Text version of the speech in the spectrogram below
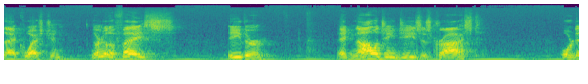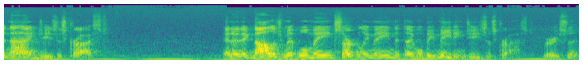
that question. They're going to face either acknowledging Jesus Christ or denying Jesus Christ. And an acknowledgement will mean, certainly mean, that they will be meeting Jesus Christ very soon.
